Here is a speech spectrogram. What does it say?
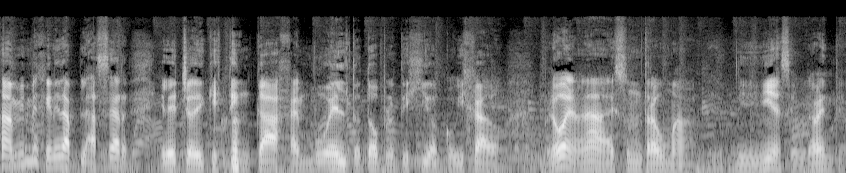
a mí me genera placer el hecho de que esté en caja, envuelto, todo protegido, acobijado. Pero bueno, nada, es un trauma de mi niñez seguramente,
